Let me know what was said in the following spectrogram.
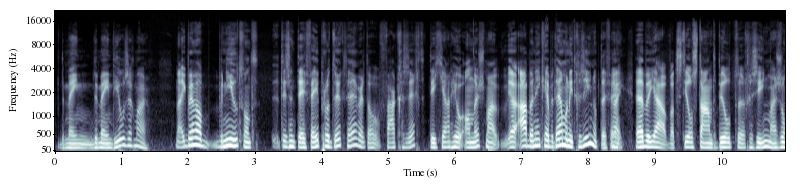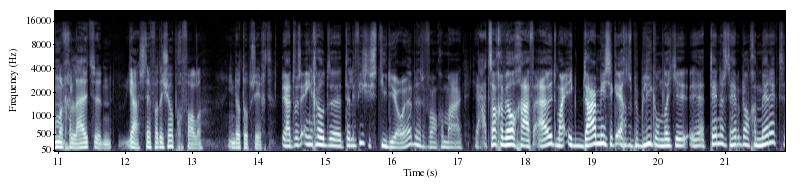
de, main, de main deal, zeg maar. Nou, ik ben wel benieuwd, want het is een tv-product, hè, werd al vaak gezegd. Dit jaar heel anders, maar ja, Abe en ik hebben het helemaal niet gezien op tv. Nee. We hebben ja, wat stilstaand beeld eh, gezien, maar zonder geluid. En, ja, Stef, wat is je opgevallen in dat opzicht? Ja, het was één grote televisiestudio, hè, hebben ze ervan gemaakt. Ja, het zag er wel gaaf uit, maar ik, daar mis ik echt het publiek. Omdat je, ja, tennis, heb ik dan gemerkt,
